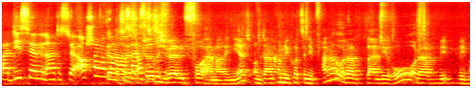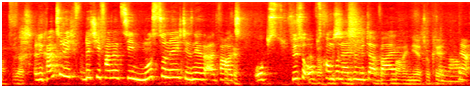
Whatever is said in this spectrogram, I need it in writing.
Radieschen hattest du ja auch schon gemacht. Genau. Das heißt, Pfirsiche werden vorher mariniert und dann kommen die kurz in die Pfanne oder bleiben die roh oder wie, wie macht ihr das? Die kannst du dich durch die Pfanne ziehen, musst du nicht. Die sind jetzt einfach Okay. als Obst, süße Obstkomponente mit dabei. Mariniert, okay. Genau. ja.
